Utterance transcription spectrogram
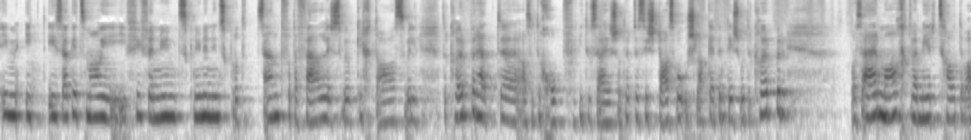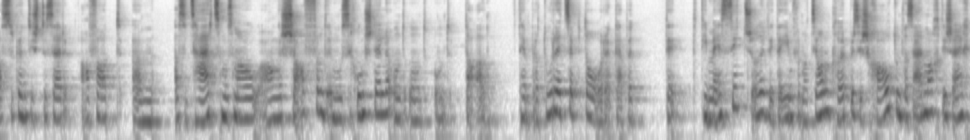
Im, ich, ich sage jetzt mal, in 95, 99 Prozent der Fälle ist es wirklich das, weil der Körper hat, äh, also der Kopf, wie du sagst, oder? das ist das, was ausschlaggebend ist, wo der Körper, was er macht, wenn wir ins kalte Wasser gehen, ist, dass er anfängt, ähm, also das Herz muss man anders schaffen und er muss sich umstellen und, und, und da, Temperaturrezeptoren geben die, die Message, oder, die Information im Körper, es ist kalt und was er macht, ist eigentlich,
